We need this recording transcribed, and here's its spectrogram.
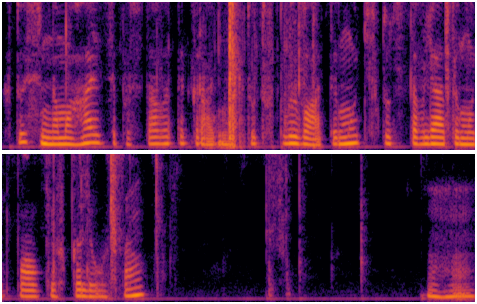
Хтось намагається поставити крадник. Тут впливатимуть, тут вставлятимуть палки в колеса. Угу.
